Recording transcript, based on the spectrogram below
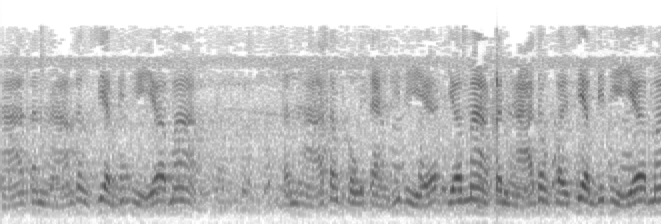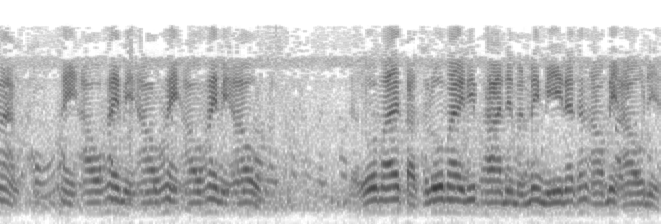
หาตัณหาต้องเสี่ยมทิฏฐิเยอะมาก ตัณหาต้องปรุงแต่งทิฏฐิเยอะมาก ตัณหาต้องคอยเสี่ยมทิฏฐิเยอะมาก ให้เอาให้ไม่เอา ให้เอาให้ไม่เอาแต่รู้ไหมตัดสรู้ไหมนิพพานเนี่ยมันไม่มีนะ ทั้งเอาไม่เอาเนี่ย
